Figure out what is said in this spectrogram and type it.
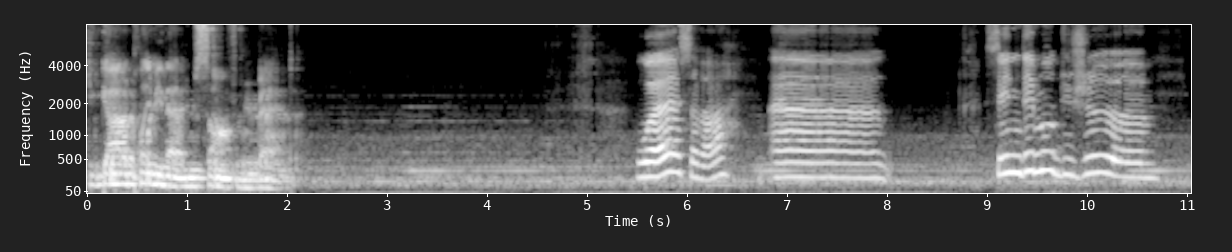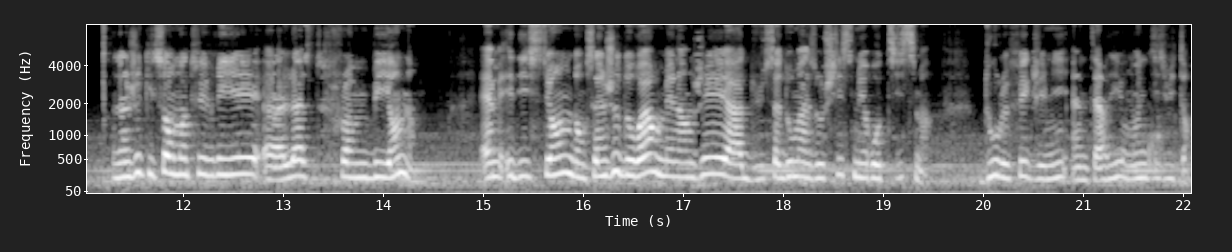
you gotta play me that new song from your band. Ouais, ça va. Euh, C'est une démo du jeu, euh, d'un jeu qui sort au mois de février, euh, Lust from Beyond, M édition. Donc c'est un jeu d'horreur mélangé à du sadomasochisme érotisme, d'où le fait que j'ai mis interdit au moins de 18 ans.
